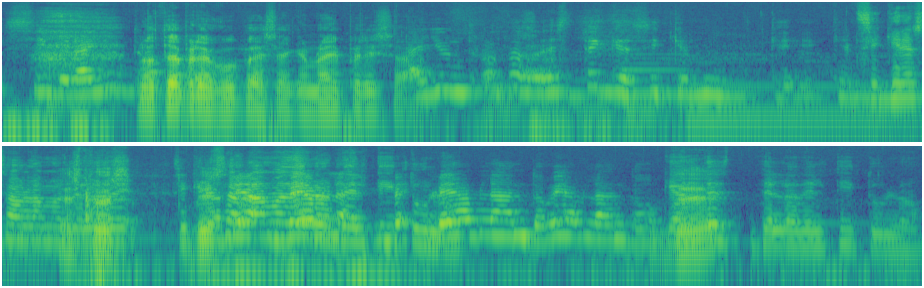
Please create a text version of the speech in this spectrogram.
Sí, pero hay un, No te preocupes, eh, que no hay prisa. hay un trozo de este que sí que... que, que- Si quieres hablamos de lo, es- si quieres ve- hablamos Ve de lo del título. Ve hablando, ve hablando. Que Ve- antes de lo del título,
